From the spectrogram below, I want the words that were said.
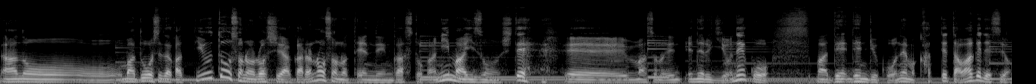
あのー、まあ、どうしてたかっていうとそのロシアからのその天然ガスとかにまあ依存して、えーまあ、そのエネルギーをねこう、まあ、電力をね、まあ、買ってたわけですよ。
